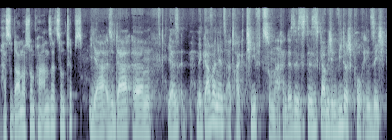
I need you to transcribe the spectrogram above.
Hast du da noch so ein paar Ansätze und Tipps? Ja, also da ähm, ja, eine Governance attraktiv zu machen, das ist, das ist, glaube ich, ein Widerspruch in sich.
